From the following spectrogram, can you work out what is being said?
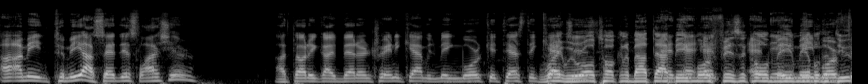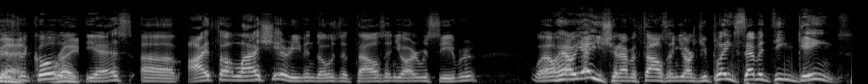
I mean, to me, I said this last year. I thought he got better in training camp. He's making more contested catches. Right, we were all talking about that and, being and, more and, physical, being able to do physical, that. Right. Yes. Uh, I thought last year, even though he's a thousand yard receiver, well, hell yeah, you should have a thousand yards. You're playing 17 games.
